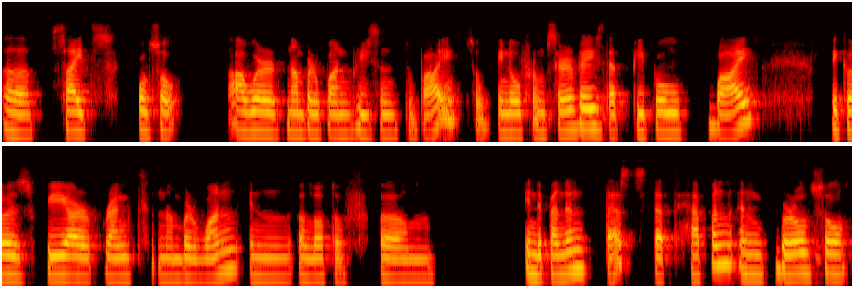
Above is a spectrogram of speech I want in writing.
uh, cites also our number one reason to buy. So we know from surveys that people buy because we are ranked number one in a lot of um, independent tests that happen, and we're also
